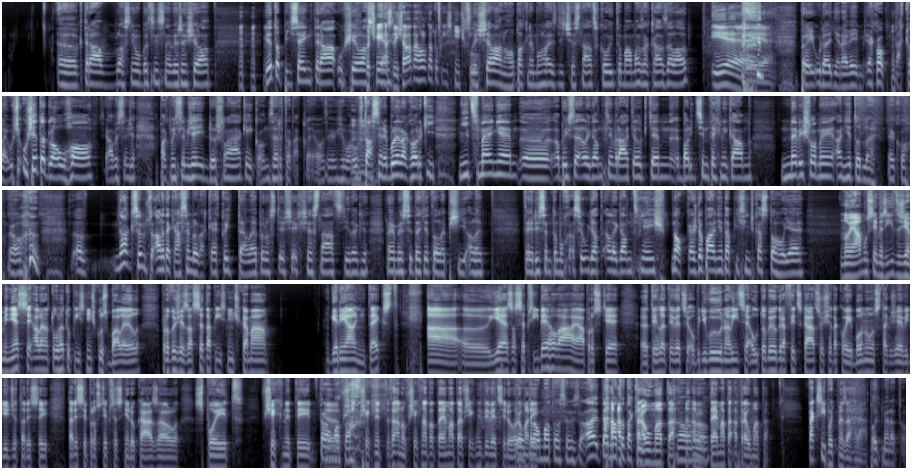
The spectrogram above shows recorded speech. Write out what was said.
která vlastně vůbec nic nevyřešila. Je to píseň, která už je vlastně... Počkej, a slyšela ta holka tu písničku? Slyšela, no, pak nemohla jezdit 16, jí to máma zakázala. Je, je. Prej údajně, nevím. Jako takhle, už, už je to dlouho, já myslím, že pak myslím, že i došlo na nějaký koncert a takhle, jo, takže ono už to Mhm. asi nebude tak horký. Nicméně, uh, abych se elegantně vrátil k těm balícím technikám, nevyšlo mi ani tohle, jako, jo. Jak jsem, ale tak já jsem byl taky jako tele prostě všech 16, takže nevím, jestli teď je to lepší, ale tehdy jsem to mohl asi udělat elegantnějš. No, každopádně ta písnička z toho je. No já musím říct, že mě si ale na tuhle tu písničku zbalil, protože zase ta písnička má geniální text a eh, je zase příběhová já prostě eh, tyhle ty věci obdivuju. Navíc je autobiografická, což je takový bonus, takže vidět, že tady si, tady si prostě přesně dokázal spojit všechny ty, eh, Traumata. vš- všechny, ano, všechna ta témata, všechny ty věci Jo, dohromady. traumata jsem myslel, ale témata a taky. traumata, No, no, ano, no. témata a traumata. Tak si ji pojďme zahrát. Pojďme na to.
